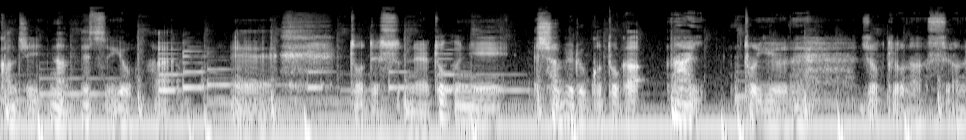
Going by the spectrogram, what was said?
感じなんですよ。はい。えー、とですね、特に喋ることがないというね、状況なんですよね。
